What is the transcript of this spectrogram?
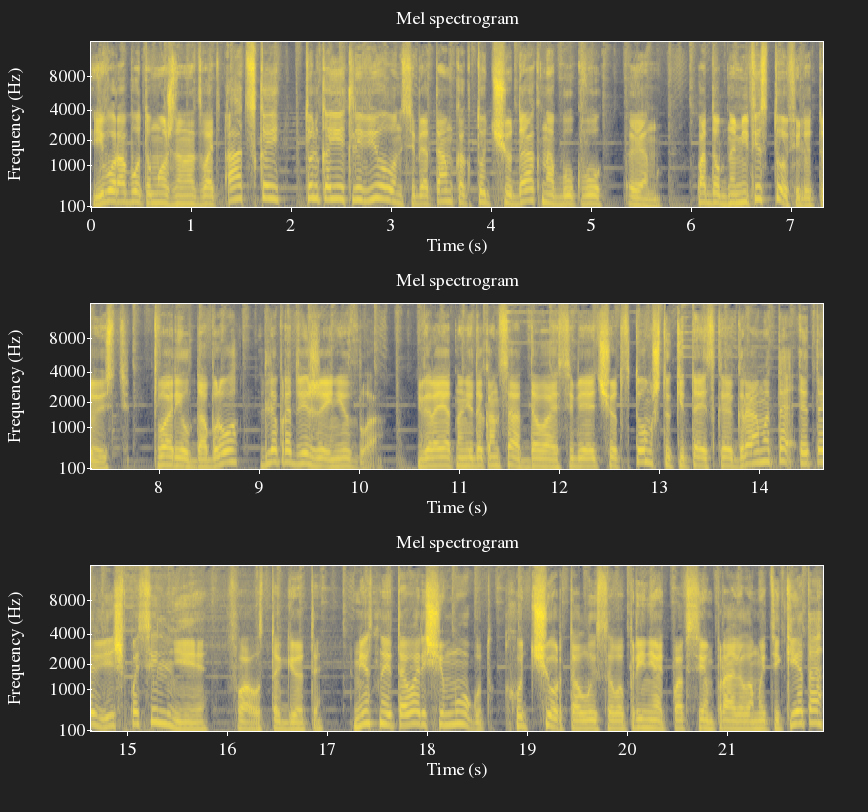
Его работу можно назвать адской, только если вел он себя там, как тот чудак на букву «М». Подобно Мефистофелю, то есть творил добро для продвижения зла. Вероятно, не до конца отдавая себе отчет в том, что китайская грамота – это вещь посильнее Фауста Гёте. Местные товарищи могут хоть черта лысого принять по всем правилам этикета,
